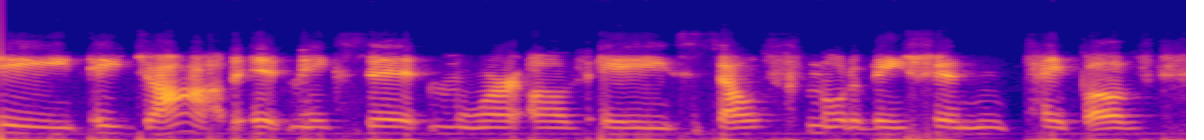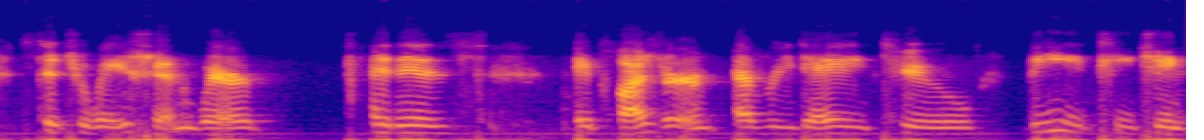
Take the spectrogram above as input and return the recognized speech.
a, a job. It makes it more of a self motivation type of situation where it is a pleasure every day to be teaching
